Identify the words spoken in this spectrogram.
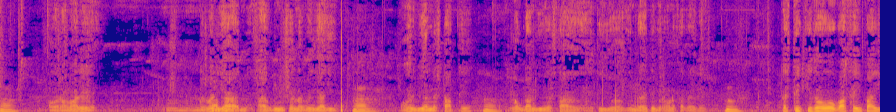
हाँ। और हमारे नरवरिया साहब निशा नरवरिया जी हाँ। और भी अन्य स्टाफ थे। हाँ। लॉकडाउन की व्यवस्था हेतु जो घूम रहे थे भ्रमण कर रहे थे। तस्दीक की तो वो बात सही पाई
